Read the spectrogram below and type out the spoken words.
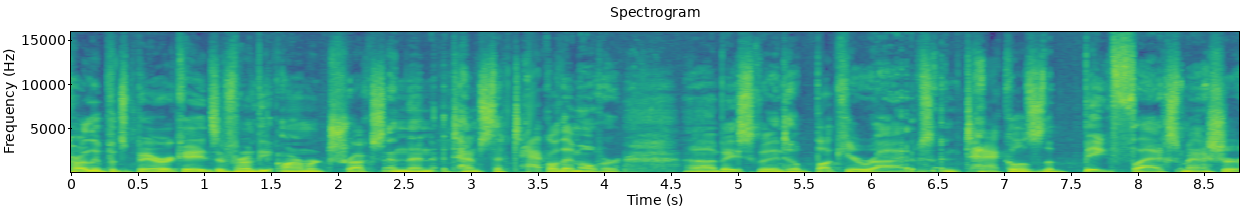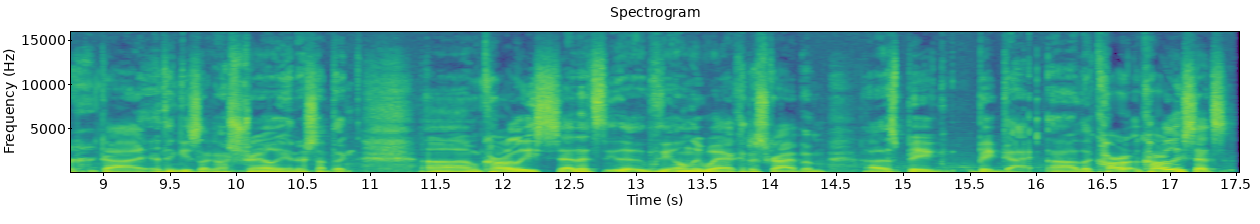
Karli puts barricades in front of the armored trucks and then attempts to tackle them over, uh, basically, until Bucky arrives and tackles the big flag smasher guy. I think he's like Australian or something. Um, Karli said that's the, the, only way I could describe him. Uh, this big, big guy. Uh, the Car- Karli sets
